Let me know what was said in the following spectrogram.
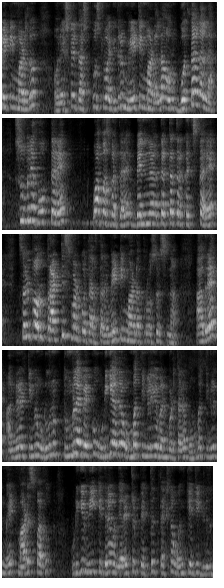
ಮೇಟಿಂಗ್ ಮಾಡೋದು. ಅವನೆಷ್ಟೇ ದಷ್ಟಪುಷ್ಟವಾಗಿದ್ರು ಮೇಟಿಂಗ್ ಮಾಡಲ್ಲ, ಅವ್ರಿಗೆ ಗೊತ್ತಾಗಲ್ಲ. ಸುಮ್ಮನೆ ಹೋಗ್ತಾರೆ, ವಾಪಸ್ ಬರ್ತಾರೆ, ಬೆನ್ನ ಕತ್ತತ್ರ ಕಚ್ತಾರೆ. ಸ್ವಲ್ಪ ಅವರು ಪ್ರಾಕ್ಟೀಸ್ ಮಾಡ್ಕೋತಾ ಇರ್ತಾರೆ ಮೇಟಿಂಗ್ ಮಾಡೋ ಪ್ರೋಸೆಸ್ನ. ಆದರೆ ಹನ್ನೆರಡು ತಿಂಗಳು ಹುಡುಗನು ತುಂಬಲೇಬೇಕು. ಹುಡುಗಿ ಆದರೆ ಒಂಬತ್ತು ತಿಂಗಳಿಗೆ ಬಂದ್ಬಿಡ್ತಾಳೆ. ಒಂಬತ್ತು ತಿಂಗಳಿಗೆ ಮೇಟ್ ಮಾಡಿಸ್ಬಾರ್ದು. ಹುಡುಗಿ ವೀಕ್ ಇದ್ರೆ ಒಂದು ಎರಡು ಟ್ರಿಪ್ ಎತ್ತಿದ ತಕ್ಷಣ ಒಂದು ಕೆ ಜಿಗೆ ಇಳಿದು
